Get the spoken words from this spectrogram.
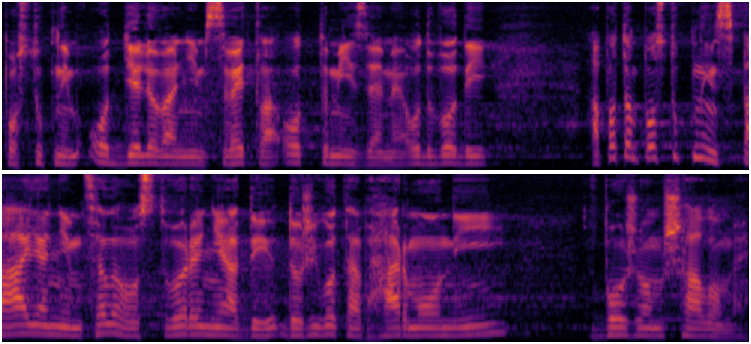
postupným oddeľovaním svetla od tmy, zeme, od vody, a potom postupným spájaním celého stvorenia do života v harmónii, v Božom šalome.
